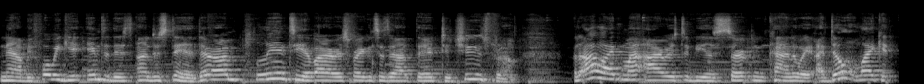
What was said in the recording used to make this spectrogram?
Now, before we get into this, understand there are plenty of iris fragrances out there to choose from. But I like my iris to be a certain kind of way. I don't like it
